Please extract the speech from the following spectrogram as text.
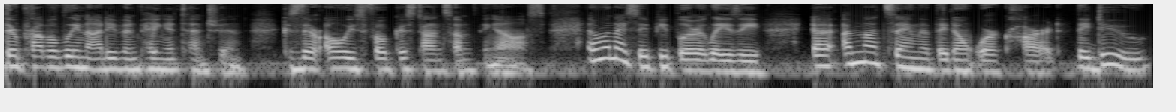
they're probably not even paying attention because they're always focused on something else. And when I say people are lazy, uh, I'm not saying that they don't work hard. They do,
